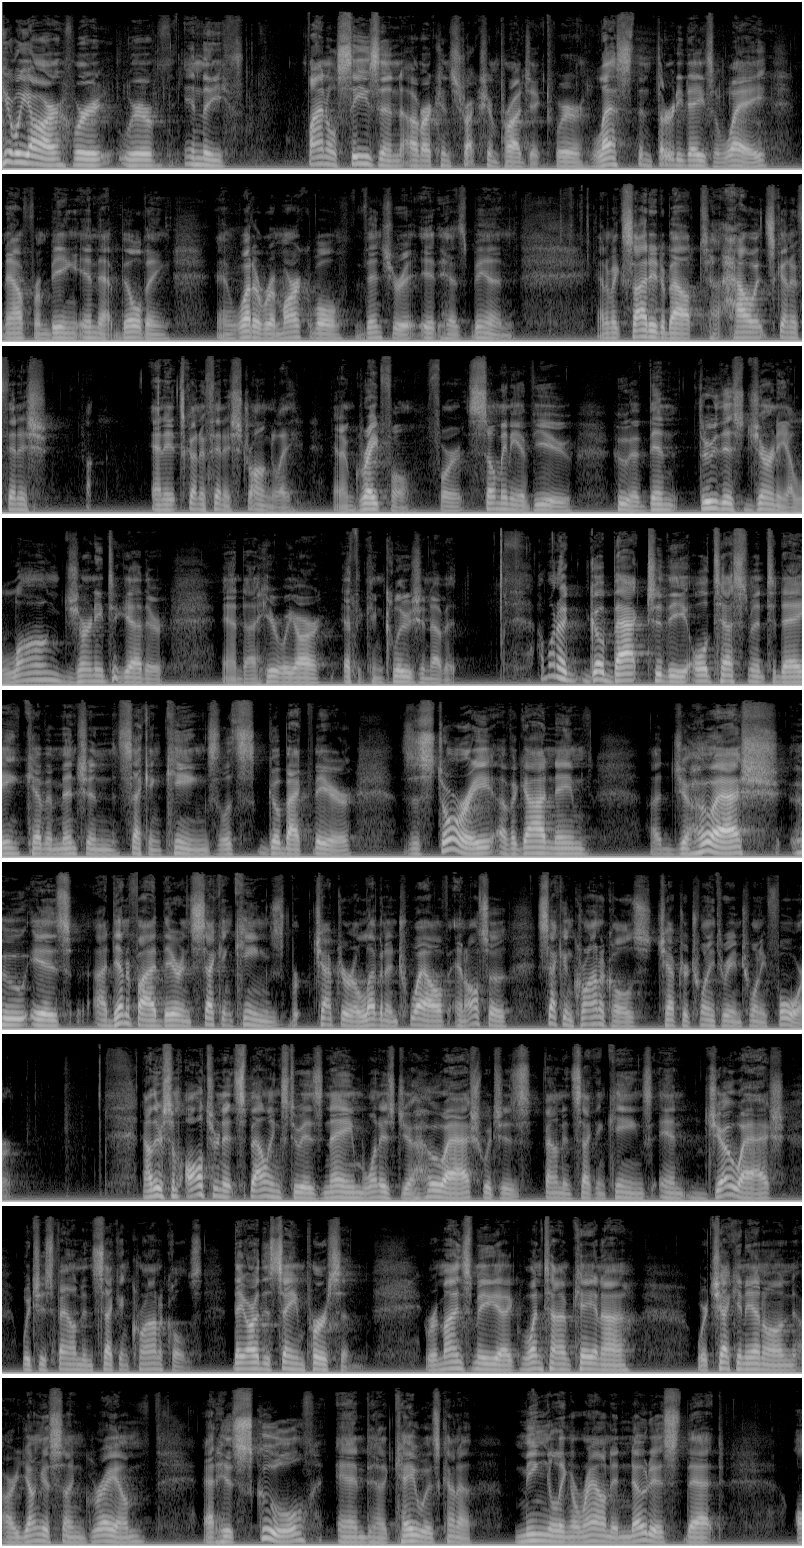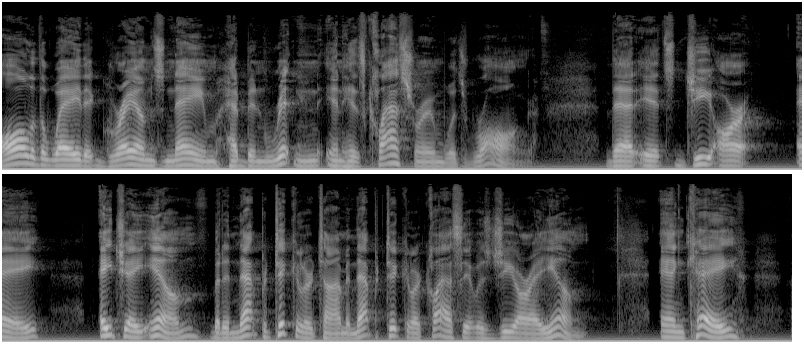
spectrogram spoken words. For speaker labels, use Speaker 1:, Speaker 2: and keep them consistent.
Speaker 1: here we are. We're, we're in the final season of our construction project. We're less than 30 days away now from being in that building. And what a remarkable venture it, has been. And I'm excited about how it's going to finish, and it's going to finish strongly. And I'm grateful for so many of you who have been through this journey, a long journey together. And uh, here we are at the conclusion of it. I want to go back to the Old Testament today. Kevin mentioned Second Kings. Let's go back there. There's a story of a guy named uh, Jehoash who is identified there in Second Kings chapter 11 and 12 and also Second Chronicles chapter 23 and 24. Now there's some alternate spellings to his name. One is Jehoash, which is found in Second Kings, and Joash, which is found in Second Chronicles. They are the same person. It reminds me, uh, one time Kay and I were checking in on our youngest son, Graham, at his school, and uh, Kay was kind of mingling around and noticed that all of the way that Graham's name had been written in his classroom was wrong. That it's G R A H A M, but in that particular time, in that particular class, it was G R A M. And Kay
